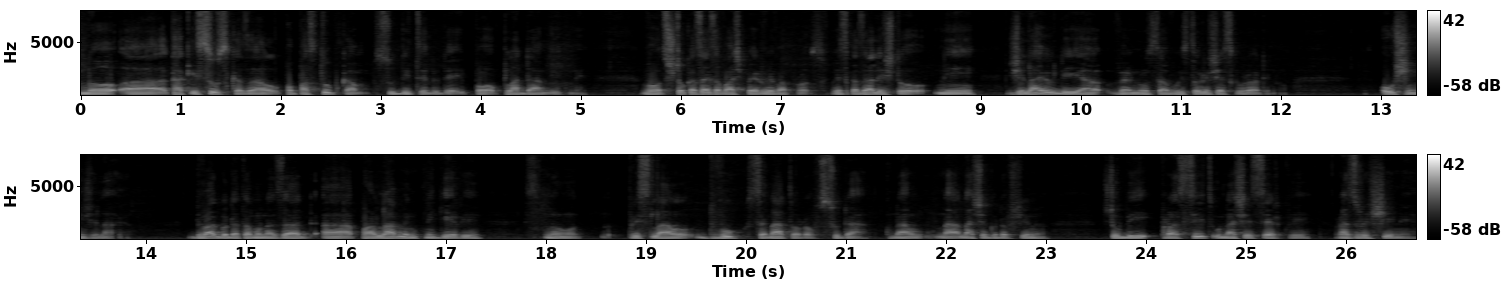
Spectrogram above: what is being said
Но, а, как Иисус сказал, по поступкам судите людей, по плодам их. Вот. Что касается ваш первый вопрос. Вы сказали, что не желаю ли я вернуться в историческую родину. Очень желаю. Два года тому назад парламент Нигерии ну, прислал двух сенаторов сюда на, на нашу годовщину, чтобы просить у нашей церкви разрешение,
